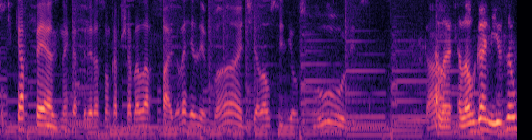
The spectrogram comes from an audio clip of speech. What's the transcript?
o que que a FES, né, que a Federação Capixaba, ela faz? Ela é relevante? Ela auxilia os clubes? Tá? Ela, ela organiza o,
